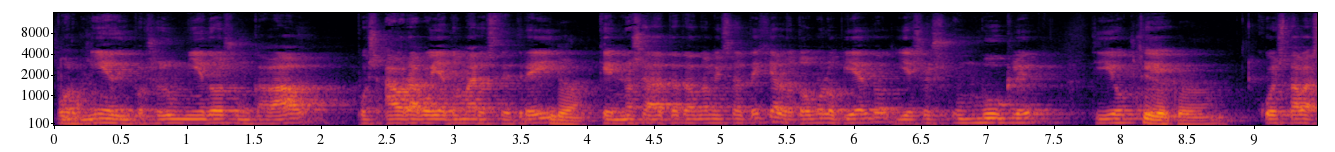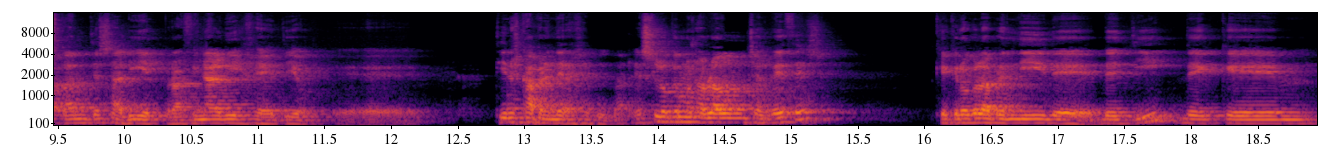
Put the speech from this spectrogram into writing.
por miedo y por ser un miedoso, un cagao, pues ahora voy a tomar este trade que no se adapta tanto a mi estrategia, lo tomo, lo pierdo y eso es un bucle, tío, que cuesta bastante salir, pero al final dije, tío, eh, tienes que aprender a ejecutar. Es lo que hemos hablado muchas veces, que creo que lo aprendí de, de ti, de que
